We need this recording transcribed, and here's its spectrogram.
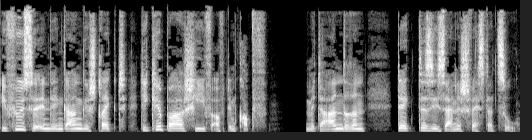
die Füße in den Gang gestreckt, die Kippa schief auf dem Kopf. Mit der anderen deckte sie seine Schwester zu.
